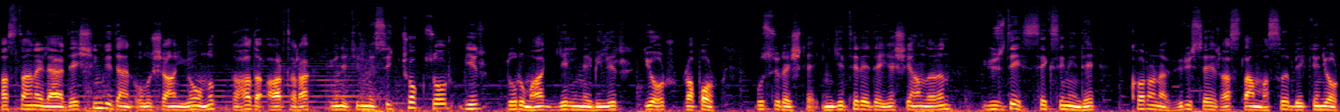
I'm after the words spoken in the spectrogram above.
hastanelerde şimdiden oluşan yoğunluk daha da artarak yönetilmesi çok zor bir duruma gelinebilir diyor rapor. Bu süreçte İngiltere'de yaşayanların %80'inde koronavirüse rastlanması bekleniyor.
